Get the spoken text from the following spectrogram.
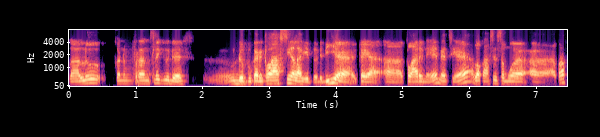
lalu conference league udah udah bukan kelasnya lah gitu. Jadi ya kayak uh, kelarin aja matchnya lokasi semua uh, apa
